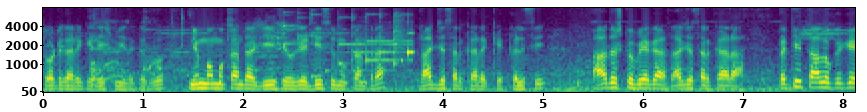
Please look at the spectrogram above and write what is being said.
ತೋಟಗಾರಿಕೆ ರೇಷ್ಮೆ ಇದಕ್ಕೂ ನಿಮ್ಮ ಮುಖಾಂತರ ಜಿ ಸಿಗೆ ಡಿ ಸಿ ಮುಖಾಂತರ ರಾಜ್ಯ ಸರ್ಕಾರಕ್ಕೆ ಕಳಿಸಿ, ಆದಷ್ಟು ಬೇಗ ರಾಜ್ಯ ಸರ್ಕಾರ ಪ್ರತಿ ತಾಲೂಕಿಗೆ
